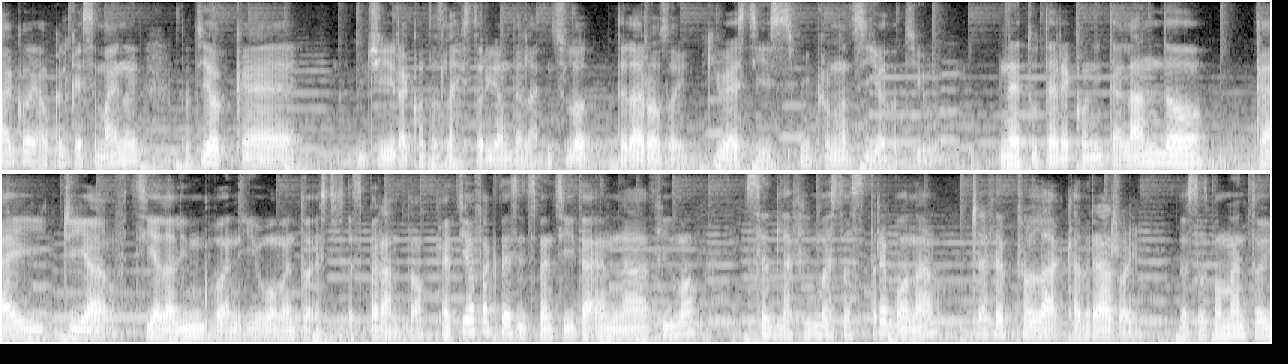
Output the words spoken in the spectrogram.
tagoj aŭ kelkaj semajnoj, pro tio ke ĝi rakontas la historion de la insulo de la Rozoj, kiu estis mikronacio de tiu ne tute rekonita lando kaj ĝia oficiala lingvo en iu momento estis Esperanto. Kaj tio fakte estis menciita en la filmo, sed la filmo estas tre bona, ĉefe pro la kadraĵoj. Do estas momentoj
